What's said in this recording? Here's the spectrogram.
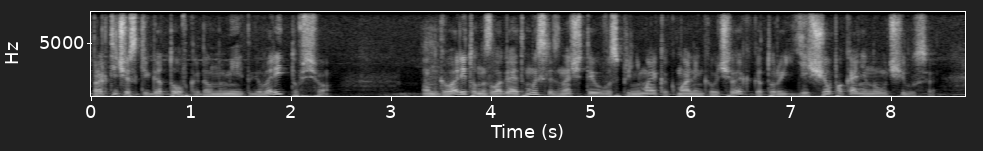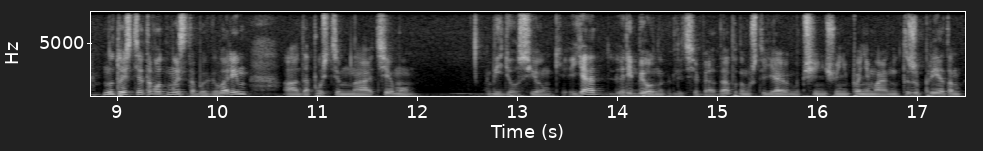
практически готов. Когда он умеет говорить, то все. Он говорит, он излагает мысли, значит, ты его воспринимай как маленького человека, который еще пока не научился. Ну, то есть это вот мы с тобой говорим, а, допустим, на тему видеосъемки. Я ребенок для тебя, да, потому что я вообще ничего не понимаю. Но ты же при этом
